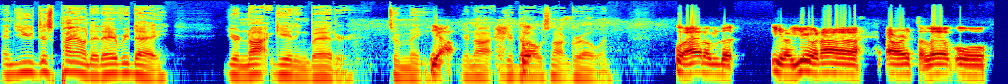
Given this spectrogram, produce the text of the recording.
and you just pound it every day, you're not getting better to me. Yeah. You're not your dog's not growing. Well, Adam, the you know, you and I are at the level,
